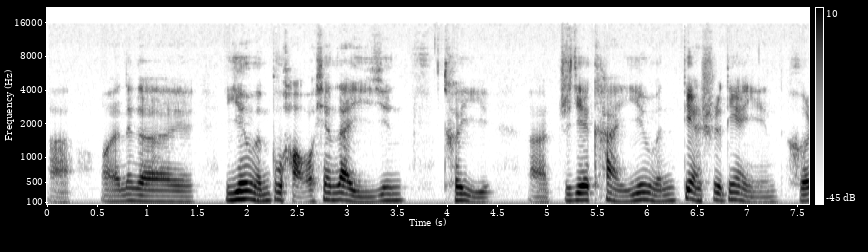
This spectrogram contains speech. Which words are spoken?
啊，我那个英文不好，现在已经可以啊，直接看英文电视电影和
